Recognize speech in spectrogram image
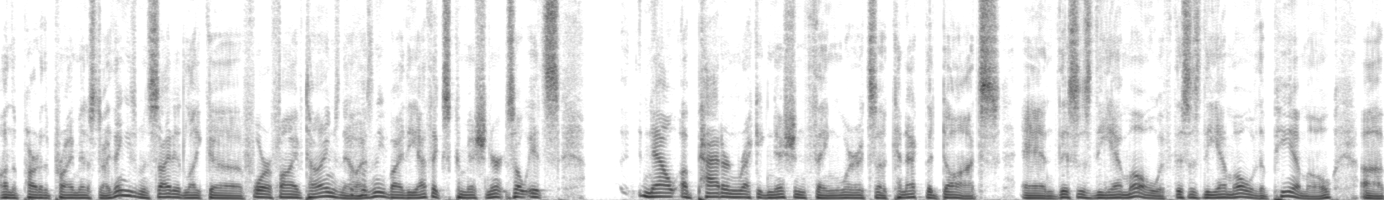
on the part of the prime minister? I think he's been cited like uh, four or five times now, hasn't he, by the ethics commissioner? So it's now a pattern recognition thing where it's a connect the dots and this is the mo if this is the mo of the pmo uh,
